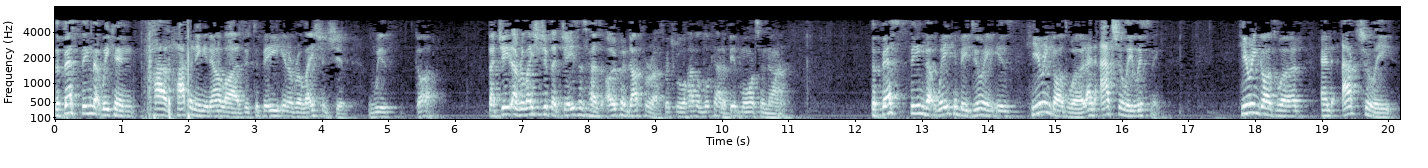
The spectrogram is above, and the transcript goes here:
The best thing that we can have happening in our lives is to be in a relationship with God. That Je- a relationship that Jesus has opened up for us, which we'll have a look at a bit more tonight. The best thing that we can be doing is hearing God's word and actually listening. Hearing God's word and actually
